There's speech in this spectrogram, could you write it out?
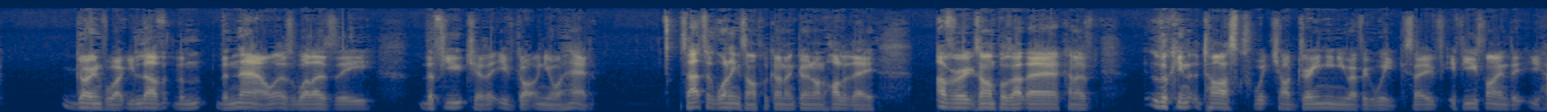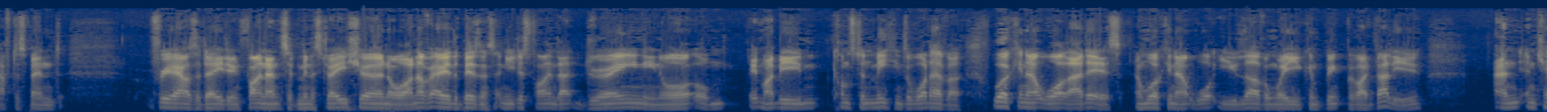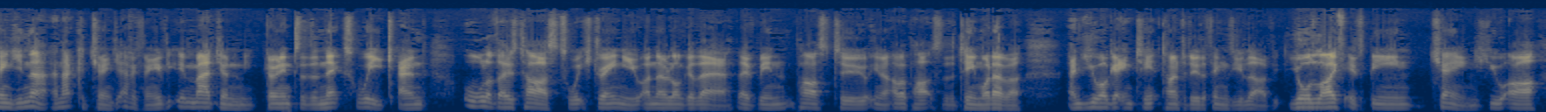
going for work. You love the the now as well as the the future that you've got in your head. So that's one example kind of going on holiday. Other examples out there kind of looking at the tasks which are draining you every week. So if, if you find that you have to spend three hours a day doing finance administration or another area of the business and you just find that draining or, or it might be constant meetings or whatever working out what that is and working out what you love and where you can bring, provide value and and changing that. And that could change everything. If you imagine going into the next week and all of those tasks which drain you are no longer there. They've been passed to you know other parts of the team whatever and you are getting t- time to do the things you love. Your life is being changed. You are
